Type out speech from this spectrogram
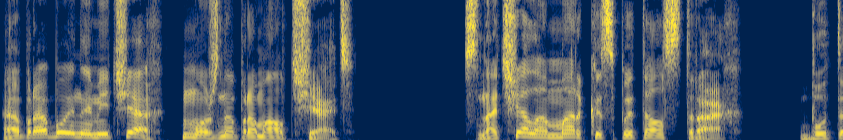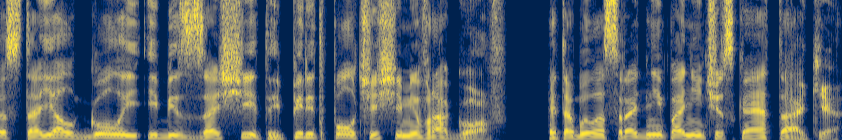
а про на мечах можно промолчать. Сначала Марк испытал страх — будто стоял голый и без защиты перед полчищами врагов. Это было сродни панической атаке.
